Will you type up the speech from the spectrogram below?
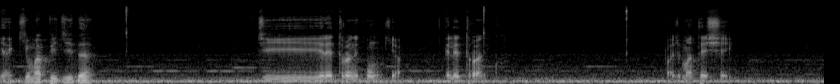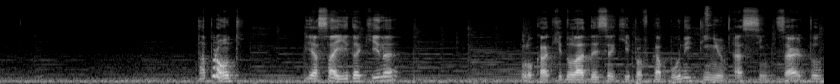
E aqui uma pedida de eletrônico 1 aqui, ó. Eletrônico. Pode manter cheio. Tá pronto. E a saída aqui, né? Vou colocar aqui do lado desse aqui para ficar bonitinho, assim, certo?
